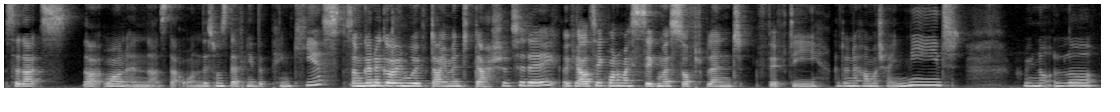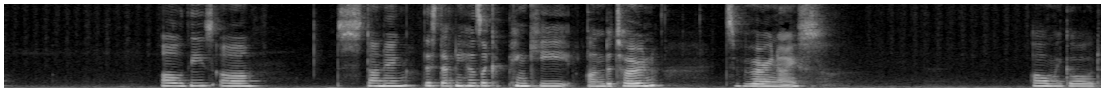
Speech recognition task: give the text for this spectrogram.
So that's that one and that's that one. This one's definitely the pinkiest. So I'm gonna go in with Diamond Dasher today. Okay, I'll take one of my Sigma Soft Blend 50. I don't know how much I need. Probably not a lot. Oh, these are stunning. This definitely has like a pinky undertone. It's very nice. Oh my god.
